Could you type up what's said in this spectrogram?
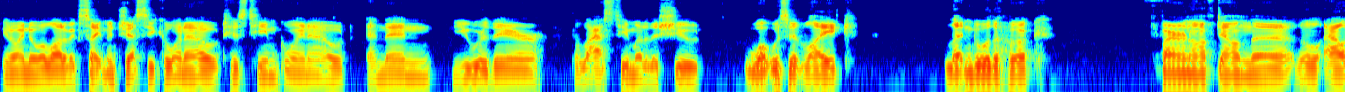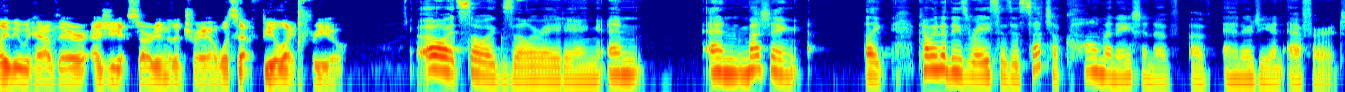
you know, I know a lot of excitement. Jesse going out, his team going out, and then you were there, the last team out of the chute. What was it like letting go of the hook, firing off down the little alley that we have there as you get started into the trail. What's that feel like for you? Oh, it's so exhilarating. And and mushing like coming to these races is such a culmination of of energy and effort.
